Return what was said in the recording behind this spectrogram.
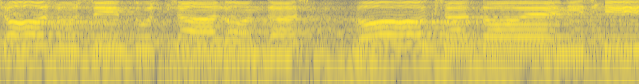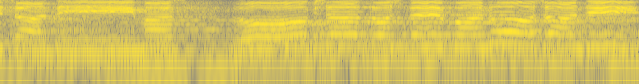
σώζουσιν τους ψαλώντας, δόξα το ενισχύσαντι μας, δόξα το στεφανός αντί,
